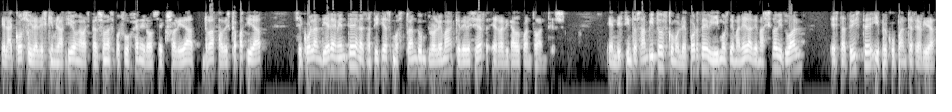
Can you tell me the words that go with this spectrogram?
El acoso y la discriminación a las personas por su género, sexualidad, raza o discapacidad se cuelan diariamente en las noticias mostrando un problema que debe ser erradicado cuanto antes. En distintos ámbitos, como el deporte, vivimos de manera demasiado habitual esta triste y preocupante realidad.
